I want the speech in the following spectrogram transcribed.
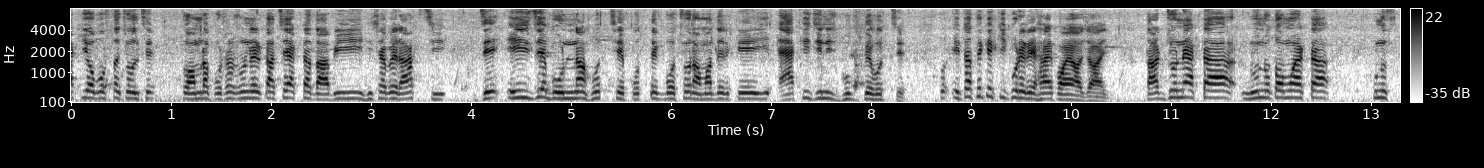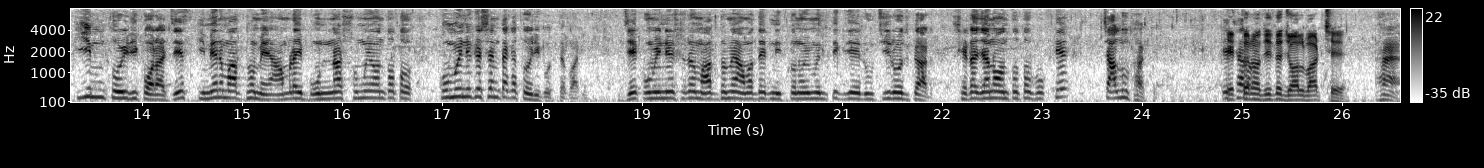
একই অবস্থা চলছে। তো আমরা প্রশাসনের কাছে একটা দাবি হিসাবে রাখছি যে এই যে বন্যা হচ্ছে, প্রত্যেক বছর আমাদেরকে এই একই জিনিস ভুগতে হচ্ছে। তো এটা থেকে কি করে রেহাই পাওয়া যায়? তার জন্য একটা ন্যূনতম একটা কোনো স্কিম তৈরি করা যে স্কিমের মাধ্যমে আমরা এই বন্যার সময় অন্তত কমিউনিকেশনটাকে তৈরি করতে পারি। যে কমিউনিকেশনের মাধ্যমে আমাদের নিত্য নৈমিত্তিক যে রুচি রোজগার সেটা যেন অন্তত পক্ষে চালু থাকে। তো নদীতে জল বাড়ছে। হ্যাঁ।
